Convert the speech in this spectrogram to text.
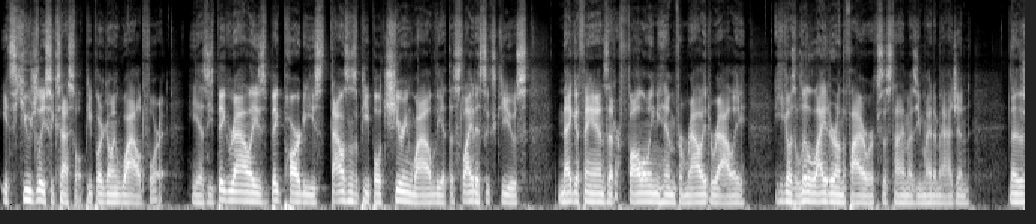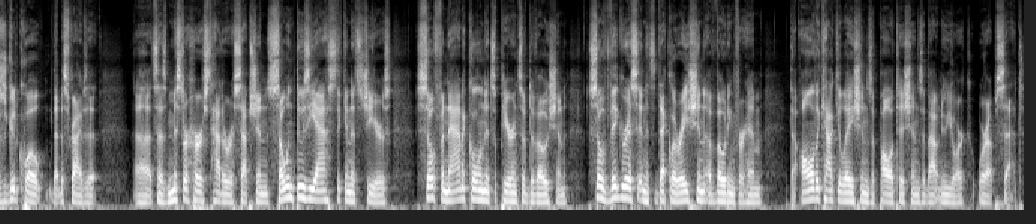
it's hugely successful. People are going wild for it. He has these big rallies, big parties, thousands of people cheering wildly at the slightest excuse, mega fans that are following him from rally to rally. He goes a little lighter on the fireworks this time, as you might imagine. Now, there's a good quote that describes it. Uh, it says, Mr. Hearst had a reception so enthusiastic in its cheers, so fanatical in its appearance of devotion, so vigorous in its declaration of voting for him, that all the calculations of politicians about New York were upset.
